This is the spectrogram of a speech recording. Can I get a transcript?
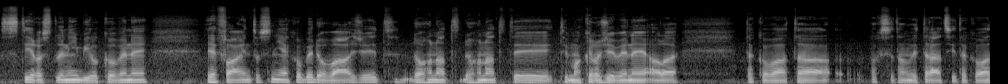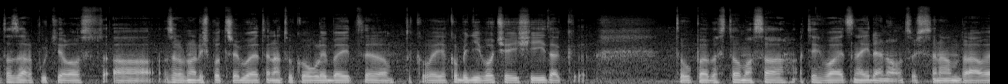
z té rostlinné bílkoviny je fajn to s ní jakoby dovážit, dohnat, dohnat ty, ty makroživiny, ale taková ta, pak se tam vytrácí taková ta zarputilost a zrovna když potřebujete na tu kouli být uh, takový jakoby divočejší, tak to úplně bez toho masa a těch vajec nejde, no, což se nám právě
